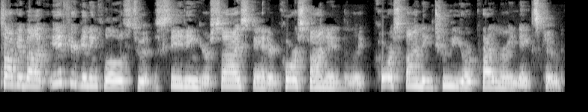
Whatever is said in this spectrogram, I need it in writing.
Talk about if you're getting close to exceeding your size standard corresponding, corresponding to your primary NAICS code.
